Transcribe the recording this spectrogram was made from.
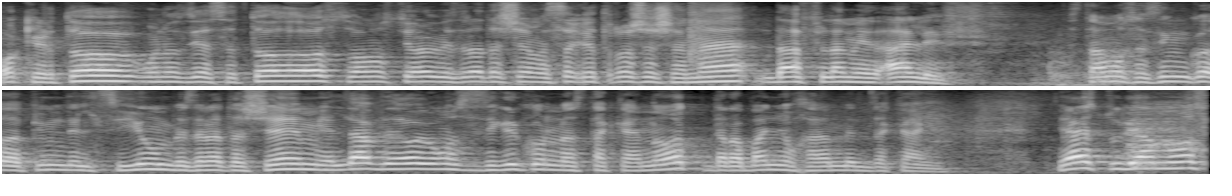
Boker Tov, buenos días a todos. Vamos a estudiar Bezrat Hashem, Masajet Rosh Hashanah, Daf Lamed Aleph. Estamos a 5 dapim del Siyum, Bezrat Hashem, y el Daf de hoy vamos a seguir con las Takanot de Rabban Yohanan Ben Zakai. Ya estudiamos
